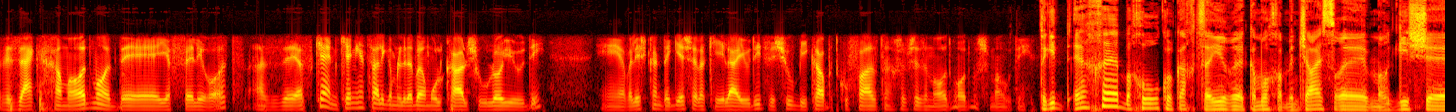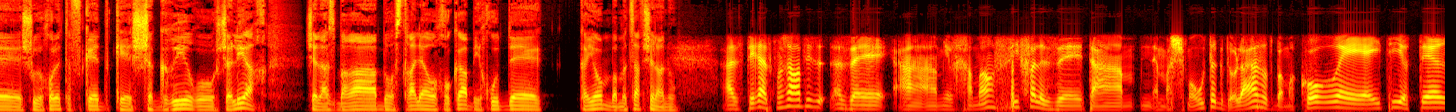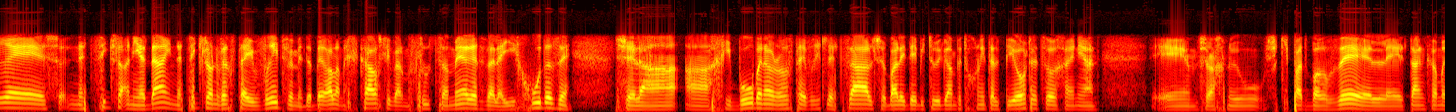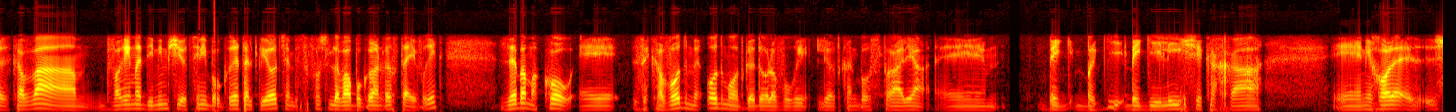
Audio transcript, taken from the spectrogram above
וזה היה ככה מאוד מאוד uh, יפה לראות. אז, uh, אז כן, כן יצא לי גם לדבר מול קהל שהוא לא יהודי, uh, אבל יש כאן דגש על הקהילה היהודית, ושוב, בעיקר בתקופה הזאת אני חושב שזה מאוד מאוד משמעותי. תגיד, איך uh, בחור כל כך צעיר uh, כמוך, בן 19, מרגיש uh, שהוא יכול לתפקד כשגריר או שליח של ההסברה באוסטרליה הרחוקה, בייחוד uh, כיום במצב שלנו? אז תראה, אז כמו שאמרתי, אז uh, המלחמה הוסיפה לזה את המשמעות הגדולה הזאת. במקור uh, הייתי יותר uh, נציג, אני עדיין נציג של האוניברסיטה העברית ומדבר על המחקר שלי ועל מסלול צמרת ועל הייחוד הזה של החיבור בין האוניברסיטה העברית לצה"ל, שבא לידי ביטוי גם בתוכנית אלפיות לצורך העניין. שאנחנו, שכיפת ברזל, טנק המרכבה, דברים מדהימים שיוצאים מבוגרי תלפיות שהם בסופו של דבר בוגרי האוניברסיטה העברית. זה במקור, אה, זה כבוד מאוד מאוד גדול עבורי להיות כאן באוסטרליה, אה, בגילי שככה, אה, אני יכול,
